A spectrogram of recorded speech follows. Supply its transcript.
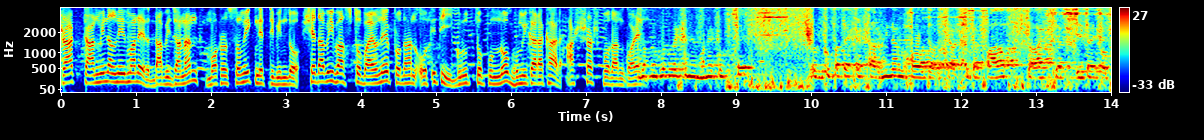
ট্রাক টার্মিনাল নির্মাণের দাবি জানান মোটর শ্রমিক নেতৃবৃন্দ। সে দাবি বাস্তবায়নে প্রধান অতিথি গুরুত্বপূর্ণ ভূমিকা রাখার আশ্বাস প্রদান করেন। একটা টার্মিনাল হওয়া দরকার। সেটা পাস ট্রাক যেটাই হোক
